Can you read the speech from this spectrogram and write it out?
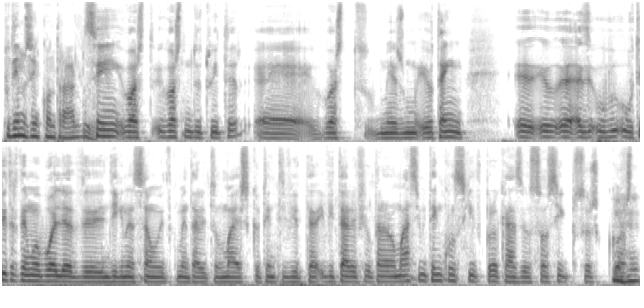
podemos encontrar, Luís? Sim, gosto, gosto do Twitter. É, gosto mesmo. Eu tenho. Eu, eu, o, o, Twitter tem uma bolha de indignação e de comentário e tudo mais que eu tento evitar, evitar e filtrar ao máximo e tenho conseguido, por acaso. Eu só sigo pessoas que gosto. Uhum.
